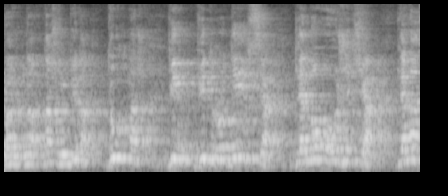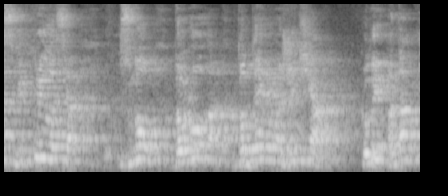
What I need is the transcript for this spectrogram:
на, на, наша людина, дух наш, він відродився для нового життя. Для нас відкрилася знов дорога до дерева життя. Коли Адам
